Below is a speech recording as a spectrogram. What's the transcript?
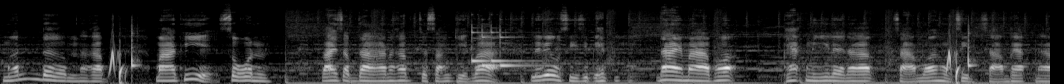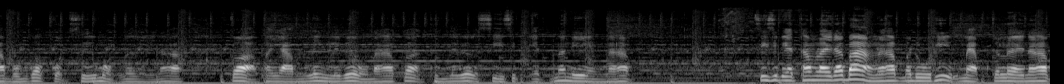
เหมือนเดิมนะครับ มาที่โซน รายสัปดาห์นะครับ จะสังเกตว่าเลเวล 41 ได้มาเพราะแพ็คนี้เลยนะครับ 363 แพ็คนะครับ ผมก็กดซื้อหมดเลยนะครับ ก็พยายามเร่งเลเวลนะครับ ก็ถึงเลเวล 41 นั่นเองนะครับ 41 ทำอะไรได้บ้างนะครับ มาดูที่แมปกันเลยนะครับ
